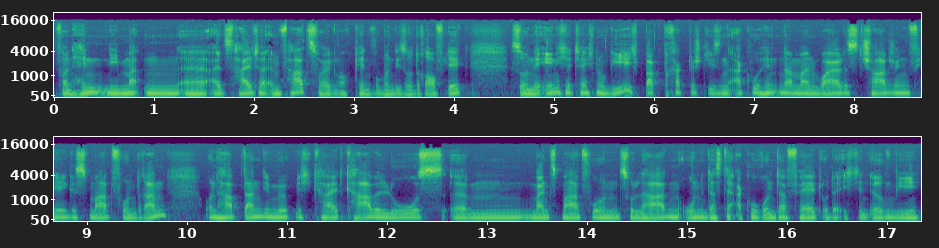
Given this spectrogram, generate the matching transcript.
von Handymatten äh, als Halter in Fahrzeugen auch kennt, wo man die so drauflegt. So eine ähnliche Technologie. Ich bapp praktisch diesen Akku hinten an mein Wireless Charging-fähiges Smartphone dran und habe dann die Möglichkeit, kabellos ähm, mein Smartphone zu laden, ohne dass der Akku runterfällt oder ich den irgendwie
